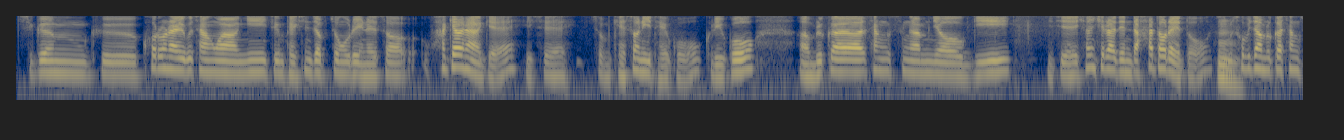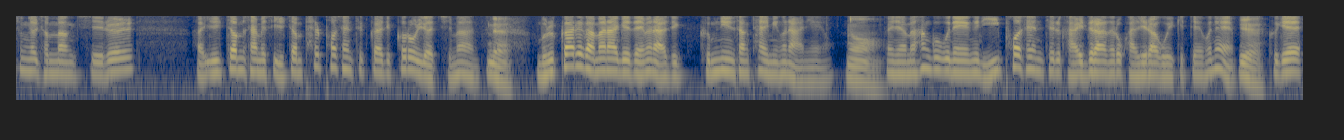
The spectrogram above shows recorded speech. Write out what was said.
지금 그 코로나19 상황이 지금 백신 접종으로 인해서 확연하게 이제 좀 개선이 되고 그리고 어, 물가 상승 압력이 이제 현실화된다 하더라도 지금 음. 소비자 물가 상승률 전망치를 1.3에서 1.8%까지 끌어올렸지만 네. 물가를 감안하게 되면 아직 금리 인상 타이밍은 아니에요. 어. 왜냐하면 한국은행은 2%를 가이드라인으로 관리를 하고 있기 때문에 예. 그게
